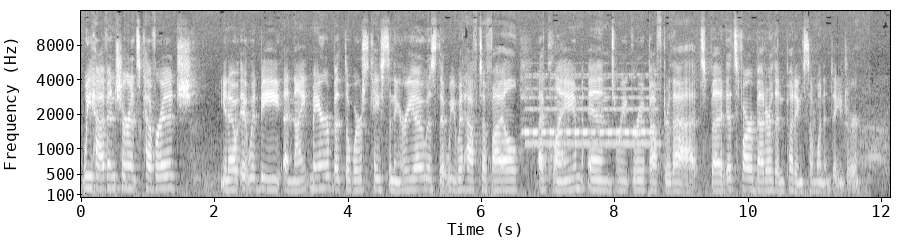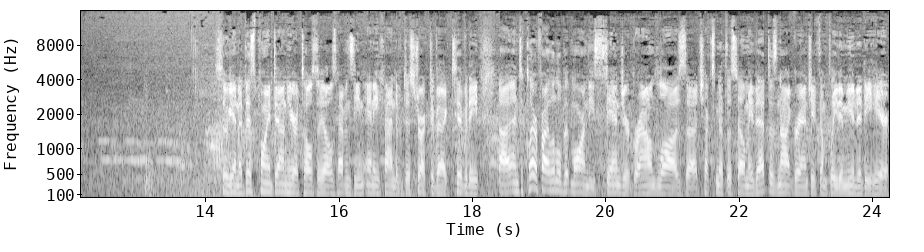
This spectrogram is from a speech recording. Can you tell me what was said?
We have insurance coverage. You know, it would be a nightmare, but the worst case scenario is that we would have to file a claim and regroup after that. But it's far better than putting someone in danger. So again, at this point down here at Tulsa Hills, haven't seen any kind of destructive activity. Uh, and to clarify a little bit more on these stand your ground laws, uh, Chuck Smith was telling me that does not grant you complete immunity here.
